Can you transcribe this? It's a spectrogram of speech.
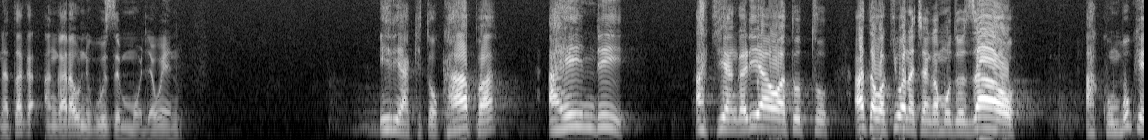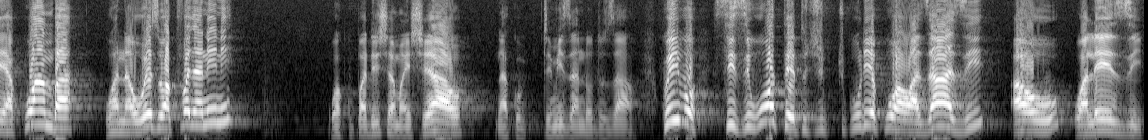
nataka angarau niguze mmoja wenu, ili akitoka hapa aendi akiangalia hao watoto, hata wakiwa na changamoto zao, akumbuke ya kwamba wana uwezo wa kufanya nini, wa kubadilisha maisha yao na kutimiza ndoto zao. Kwa hivyo sisi wote tuchukulie kuwa wazazi au walezi,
